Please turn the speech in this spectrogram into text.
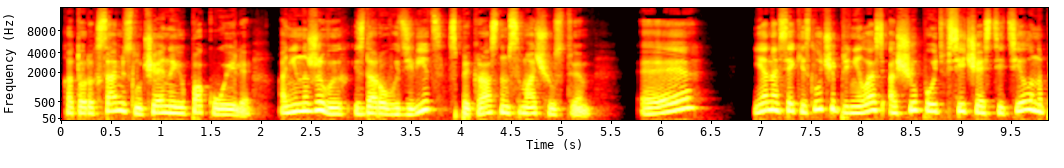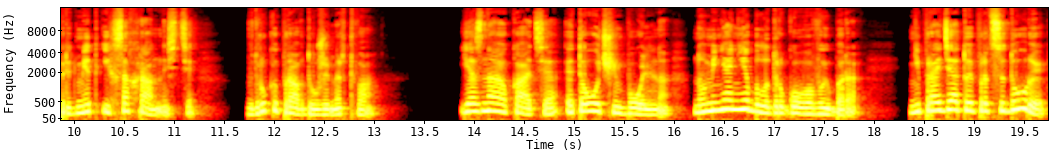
которых сами случайно и упокоили, а не на живых и здоровых девиц с прекрасным самочувствием. э я на всякий случай принялась ощупывать все части тела на предмет их сохранности. Вдруг и правда уже мертва. «Я знаю, Катя, это очень больно, но у меня не было другого выбора. Не пройдя той процедуры,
